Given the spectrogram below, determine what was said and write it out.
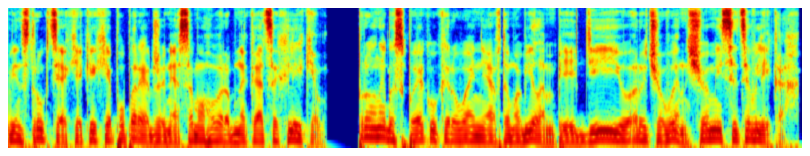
в інструкціях яких є попередження самого виробника цих ліків, про небезпеку керування автомобілем під дією речовин, що містяться в ліках.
